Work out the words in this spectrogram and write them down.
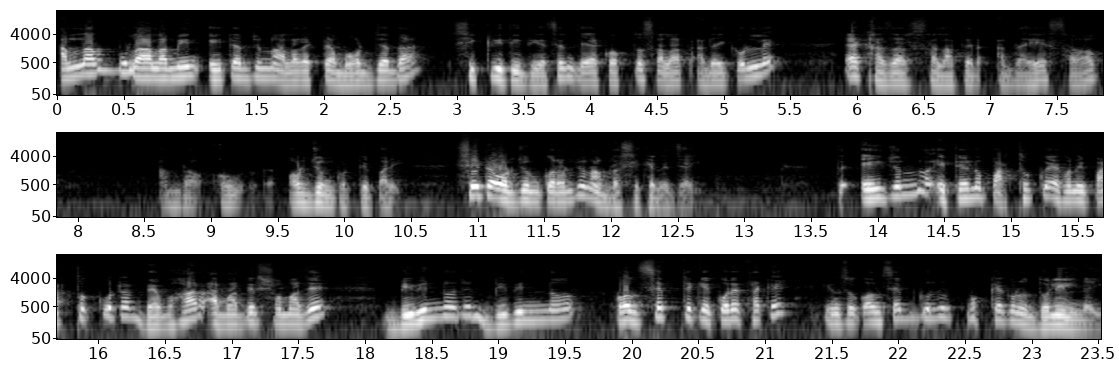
আল্লাহ রব্বুল আলমিন এইটার জন্য আল্লাহর একটা মর্যাদা স্বীকৃতি দিয়েছেন যে এক অক্ত সালাত আদায় করলে এক হাজার সালাতের আদায়ে সব আমরা অর্জন করতে পারি। সেটা অর্জন করার জন্য আমরা সেখানে যাই। তো এই জন্য এটা হলো পার্থক্য। এখন এই পার্থক্যটার ব্যবহার আমাদের সমাজে বিভিন্নজন বিভিন্ন কনসেপ্ট থেকে করে থাকে, কিন্তু কনসেপ্টগুলোর পক্ষে কোনো দলিল নেই।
